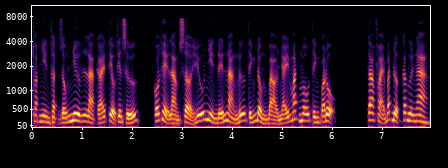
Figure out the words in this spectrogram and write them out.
thoạt nhìn thật giống như là cái tiểu thiên sứ, có thể làm sở hữu nhìn đến nàng nữ tính đồng bào nháy mắt mâu tính quá độ. Ta phải bắt được các ngươi Nga.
